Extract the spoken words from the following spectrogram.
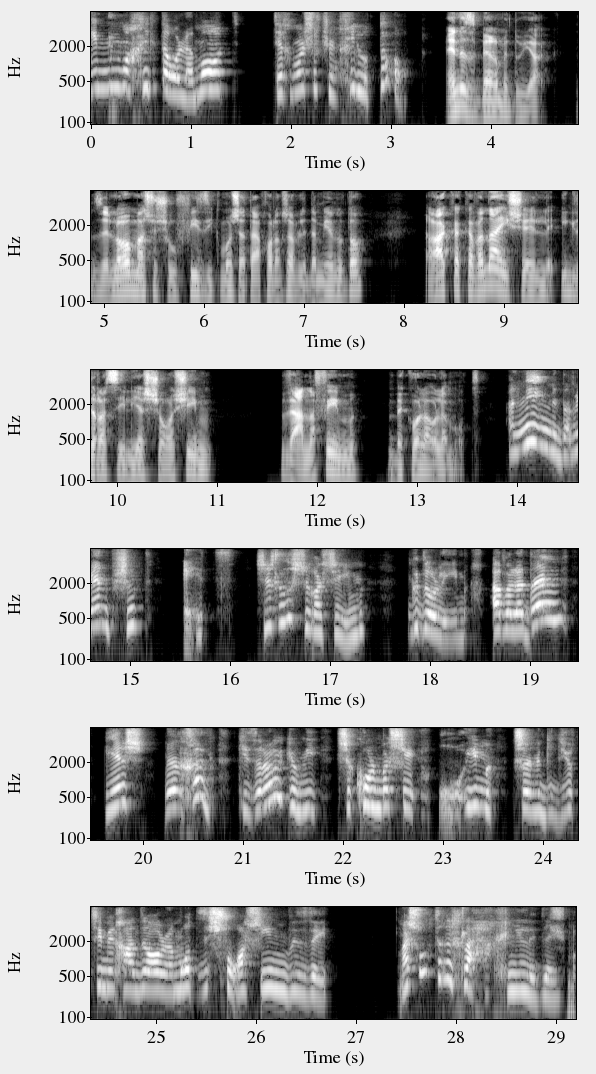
אם הוא מכיל את העולמות, צריך משהו שיכיל אותו. אין הסבר מדויק. זה לא משהו שהוא פיזי כמו שאתה יכול עכשיו לדמיין אותו, רק הכוונה היא שלאיגדרסיל יש שורשים וענפים בכל העולמות. אני מדמיין פשוט עץ שיש לו שורשים גדולים, אבל עדיין יש מרחב, כי זה לא הגיוני שכל מה שרואים, שנגיד יוצאים מאחד העולמות, זה שורשים וזה. משהו צריך להכיל את זה. שמע,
